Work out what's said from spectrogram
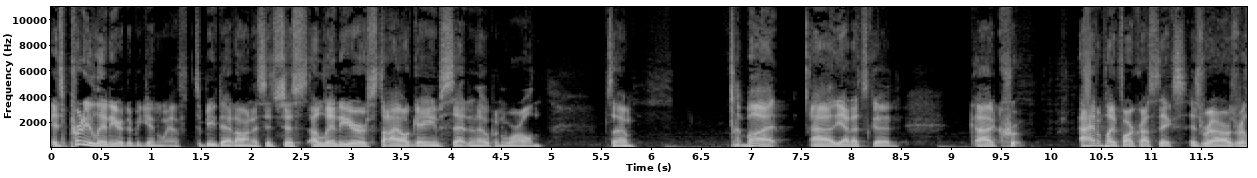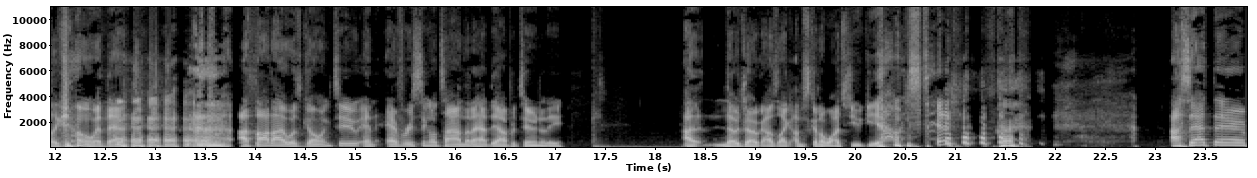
it's pretty linear to begin with, to be dead honest. It's just a linear style game set in an open world. So, but uh, yeah, that's good. Uh, cr- I haven't played Far Cry 6, is where I was really going with that. I thought I was going to, and every single time that I had the opportunity, I, no joke, I was like, I'm just going to watch Yu Gi Oh! instead. I sat there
